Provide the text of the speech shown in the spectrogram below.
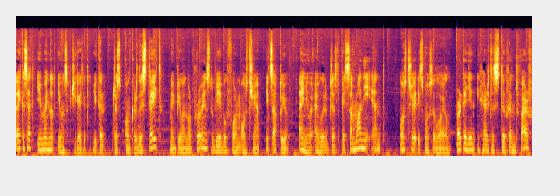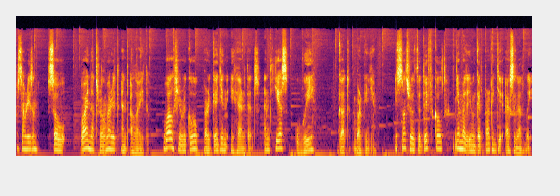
Like I said, you may not even subjugate it. You can just conquer the state, maybe one more province to be able to form Austria. It's up to you. Anyway, I will just pay some money and Austria is mostly loyal. Burgundian inheritance still hasn't fired for some reason, so why not royal merit and ally it? Well, here we go, Burgundian inheritance. And yes, we got Burgundy. It's not really that difficult, you might even get Burgundy accidentally.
